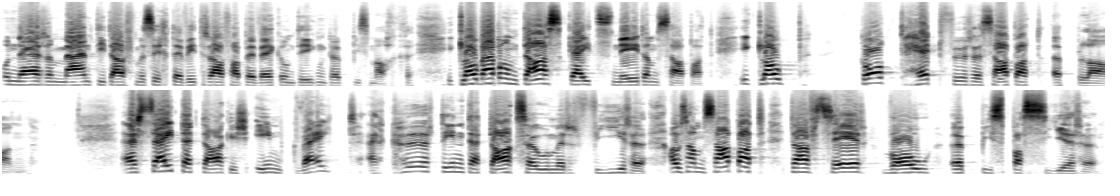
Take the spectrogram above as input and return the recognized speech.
und nach am Montag darf man sich dann wieder anfangen bewegen und irgendetwas machen. Ich glaube, aber um das geht es nicht am Sabbat. Ich glaube, Gott hat für einen Sabbat einen Plan. Er sagt, der Tag ist ihm geweiht. Er gehört ihm, der Tag sollen wir feiern. Also am Sabbat darf sehr wohl etwas passieren.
